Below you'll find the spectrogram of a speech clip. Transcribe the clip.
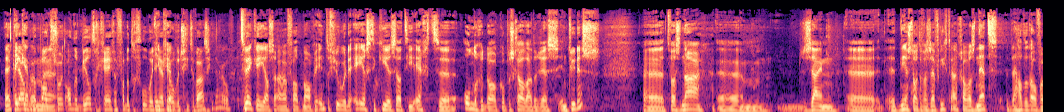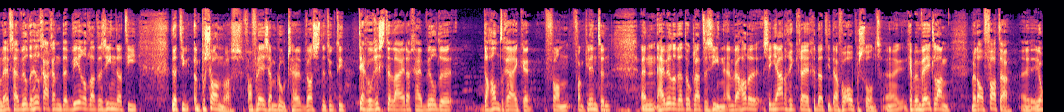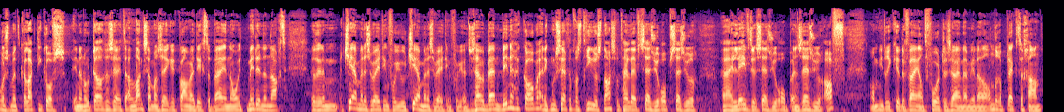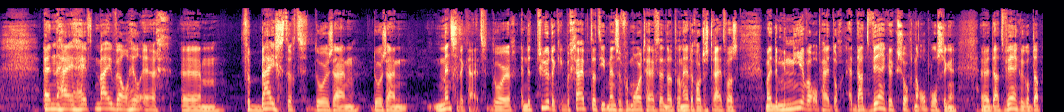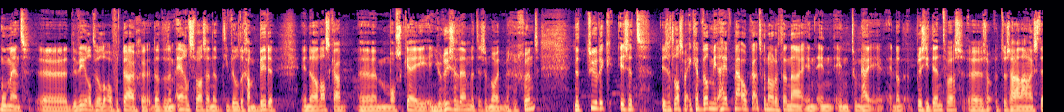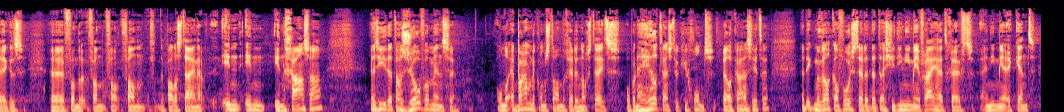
Heb je ook een bepaald hem, soort ander beeld gekregen van het gevoel wat je hebt over de situatie daarover? Twee keer Yasser Arafat mogen interviewen. De eerste keer zat hij echt uh, ondergedoken op een schuiladres in Tunis. Uh, het was na uh, zijn, uh, het neerstorten van zijn vliegtuig. Hij was net, had het overleefd. Hij wilde heel graag aan de wereld laten zien dat hij, dat hij een persoon was. Van vlees en bloed. Hij was natuurlijk die terroristenleider. Hij wilde de hand reiken van, van Clinton. En hij wilde dat ook laten zien. En we hadden signalen gekregen dat hij daarvoor open stond. Uh, ik heb een week lang met Al-Fatah, uh, jongens met Kalaknikovs, in een hotel gezeten. En langzaam maar zeker kwamen wij dichterbij. En ooit midden in de nacht, chairman is waiting for you, chairman is waiting for you. En toen zijn we bij binnengekomen. En ik moet zeggen, het was drie uur s'nachts, want hij leeft zes uur op, zes uur... hij leefde zes uur op en zes uur af. Om iedere keer de vijand voor te zijn en weer naar een andere plek te gaan. En hij heeft mij wel heel erg... Um, verbijsterd door zijn, door zijn menselijkheid. Door, en natuurlijk, ik begrijp dat hij mensen vermoord heeft... en dat er een hele grote strijd was. Maar de manier waarop hij toch daadwerkelijk zocht naar oplossingen... Uh, daadwerkelijk op dat moment uh, de wereld wilde overtuigen... dat het hem ernst was en dat hij wilde gaan bidden... in de Alaska-moskee uh, in Jeruzalem. Dat is hem nooit meer gegund. Natuurlijk is het, is het lastig. Maar ik heb wel hij heeft mij ook uitgenodigd daarna... In, in, in, toen hij president was, zo, tussen aanhalingstekens... van, de, van, van, van de Palestijnen in, in, in Gaza dan zie je dat er zoveel mensen onder erbarmelijke omstandigheden nog steeds op een heel klein stukje grond bij elkaar zitten. Dat ik me wel kan voorstellen dat als je die niet meer vrijheid geeft en niet meer erkent,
